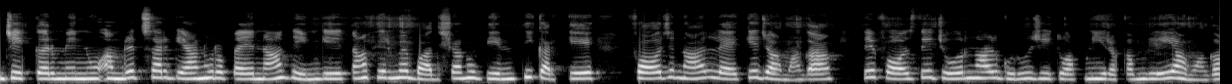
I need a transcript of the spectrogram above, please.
ਜੇਕਰ ਮੈਨੂੰ ਅੰਮ੍ਰਿਤਸਰ ਗਿਆ ਨੂੰ ਰੁਪਏ ਨਾ ਦੇਣਗੇ, ਤਾਂ ਫਿਰ ਮੈਂ ਬਾਦਸ਼ਾਹ ਨੂੰ ਬੇਨਤੀ ਕਰਕੇ ਫੌਜ ਨਾਲ ਲੈ ਕੇ ਜਾਵਾਂਗਾ ਤੇ ਫੌਜ ਦੇ ਜ਼ੋਰ ਨਾਲ ਗੁਰੂ ਜੀ ਤੋਂ ਆਪਣੀ ਰਕਮ ਲੈ ਆਵਾਂਗਾ।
